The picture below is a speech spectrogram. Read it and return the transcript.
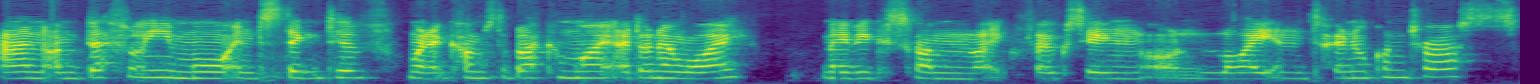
and I'm definitely more instinctive when it comes to black and white. I don't know why. Maybe because I'm like focusing on light and tonal contrasts.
